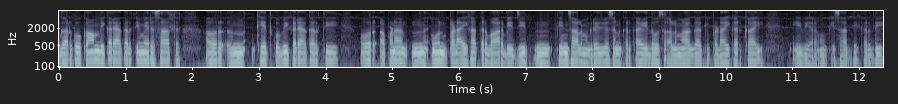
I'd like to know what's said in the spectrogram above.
घर को काम भी कराया करती मेरे साथ और खेत को भी कराया करती और अपना उन पढ़ाई खातर बाहर भेजी तीन साल में ग्रेजुएशन करके आई, दो साल में आगे की पढ़ाई करके आई। ये भी उनकी शादी कर दी।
